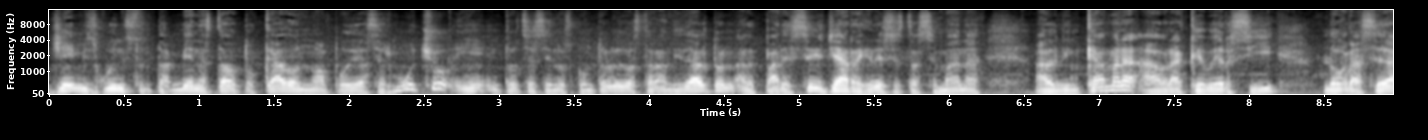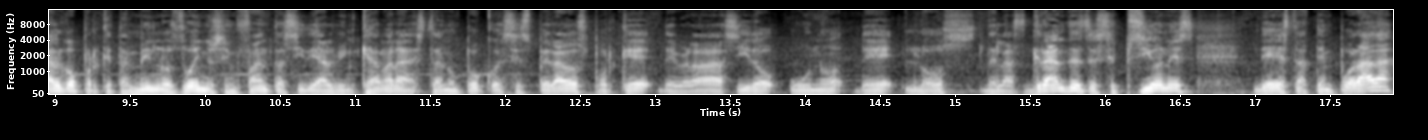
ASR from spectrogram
James Winston también ha estado tocado, no ha podido hacer mucho. Y entonces en los controles va a estar Andy Dalton. Al parecer ya regresa esta semana Alvin Cámara. Habrá que ver si logra hacer algo porque también los dueños en fantasy de Alvin Cámara están un poco desesperados porque de verdad ha sido uno de los de las grandes decepciones de esta temporada.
